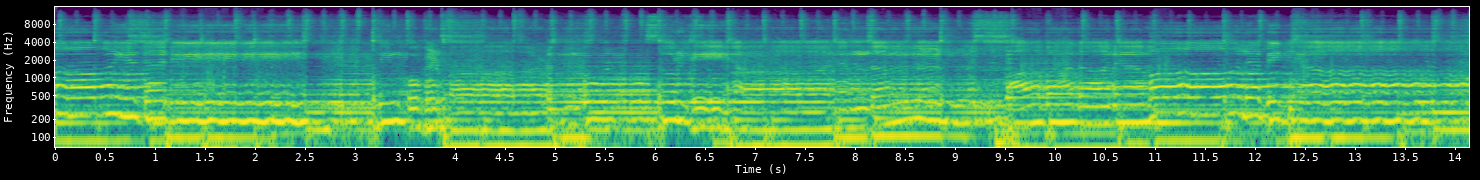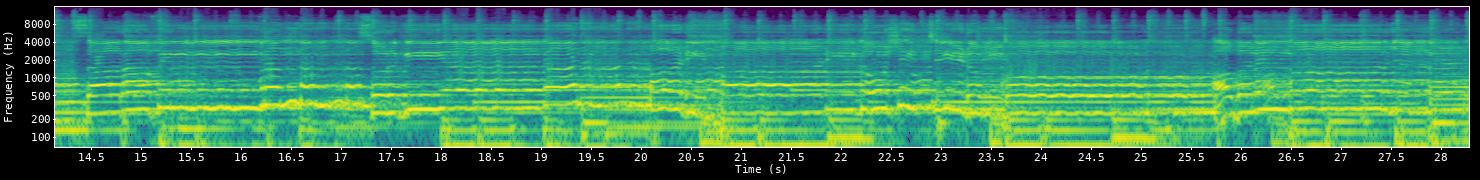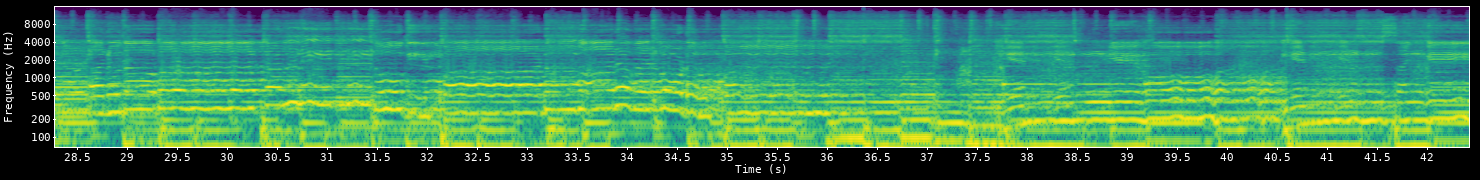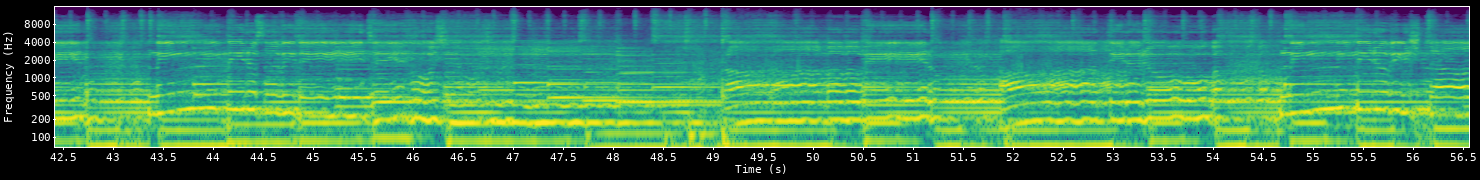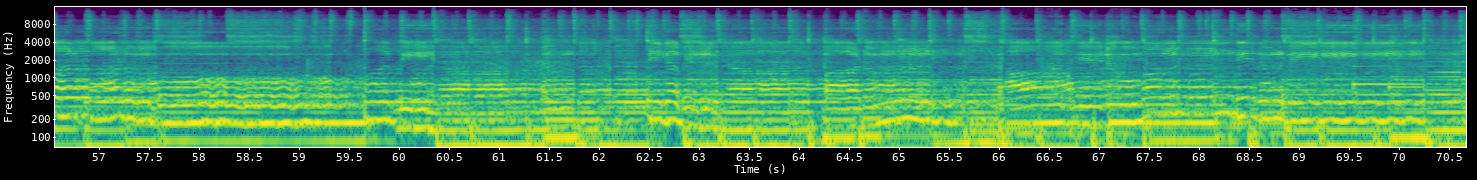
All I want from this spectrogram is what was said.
ശ്വാസദായകനേ നിൻ പുകൾ പാടുമ്പോൾ സ്വർഗീയ സ്വരമിൽ പാടും. ആജിനും അന്തിനും നീ.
